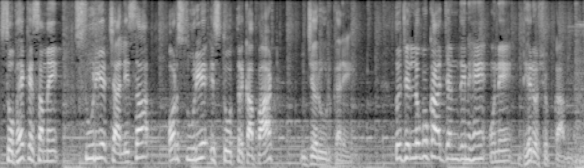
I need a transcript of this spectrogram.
सुबह के समय सूर्य चालीसा और सूर्य स्तोत्र का पाठ ज़रूर करें। तो जिन लोगों का आज जन्मदिन है, उन्हें ढेरों शुभकामनाएँ।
